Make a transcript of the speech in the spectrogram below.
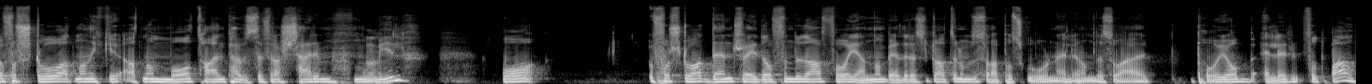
å forstå at man, ikke, at man må ta en pause fra skjerm, mobil. Mm. Og forstå at den trade-offen du da får gjennom bedre resultater, om det så er på skolen eller om det så er på jobb eller fotball,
